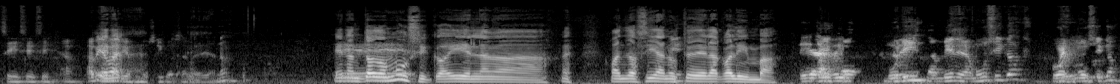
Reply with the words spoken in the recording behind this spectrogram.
Sí, sí, sí. Ah, había varios músicos en realidad, ¿no? Eran todos eh, músicos ahí en la cuando hacían ustedes la colimba. Murín también era músico, buen músico.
